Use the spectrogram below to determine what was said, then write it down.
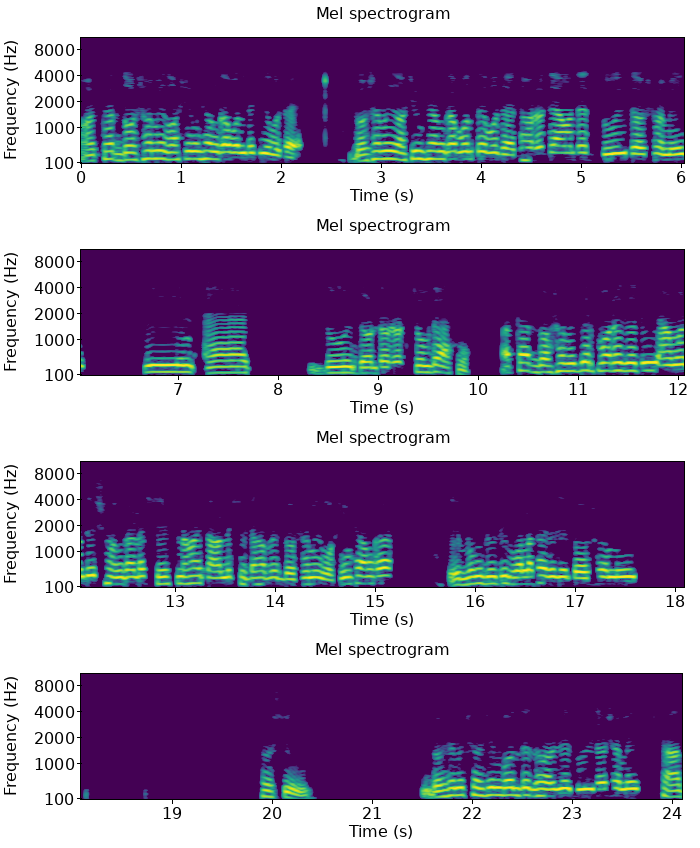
অর্থাৎ দশমিক অসীম সংখ্যা বলতে কি বোঝায়? দশমিক অসীম সংখ্যা বলতে বোঝায়, ধরো যে আমাদের দুই দশমিক তিন এক দুই ডট ডট ডট চলতে আছে। অর্থাৎ দশমিকের পরে যদি আমাদের সংখ্যাটা শেষ না হয়, তাহলে সেটা হবে দশমিক অসীম সংখ্যা। এবং যদি বলা থাকে যে দশমিক সসীম দশমিক সসীম বলতে ধরো যে দুই দশমিক সাত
